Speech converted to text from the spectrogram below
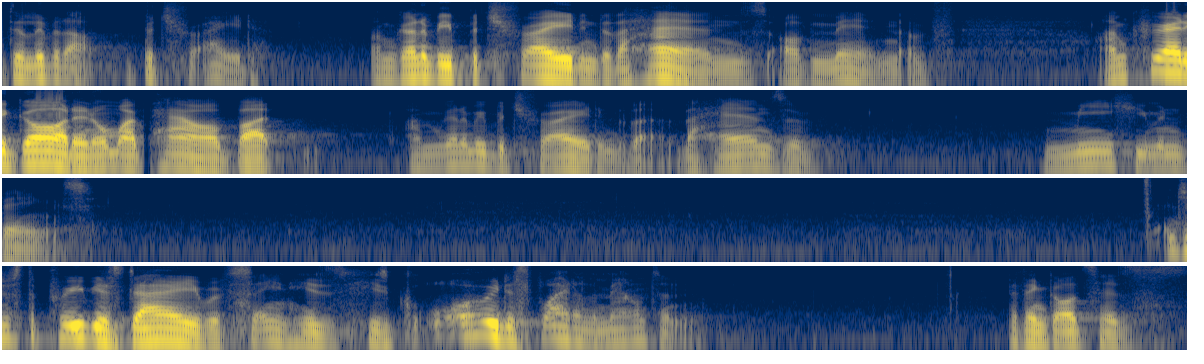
delivered up, betrayed. I'm going to be betrayed into the hands of men. Of, I'm created God in all my power, but I'm going to be betrayed into the, the hands of mere human beings. just the previous day, we've seen his, his glory displayed on the mountain. But then God says,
